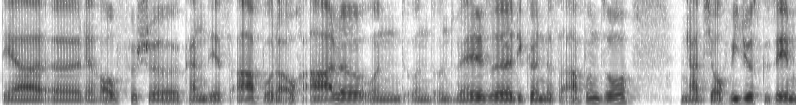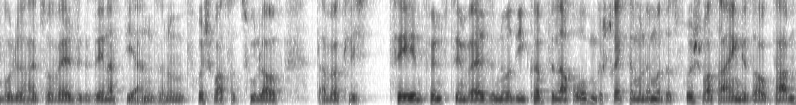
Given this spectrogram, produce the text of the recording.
der, äh, der Raubfische kann das ab oder auch Aale und, und, und Welse, die können das ab und so. Da hatte ich auch Videos gesehen, wo du halt so Welse gesehen hast, die an so einem Frischwasserzulauf da wirklich 10, 15 Welse nur die Köpfe nach oben gestreckt haben und immer das Frischwasser eingesaugt haben.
